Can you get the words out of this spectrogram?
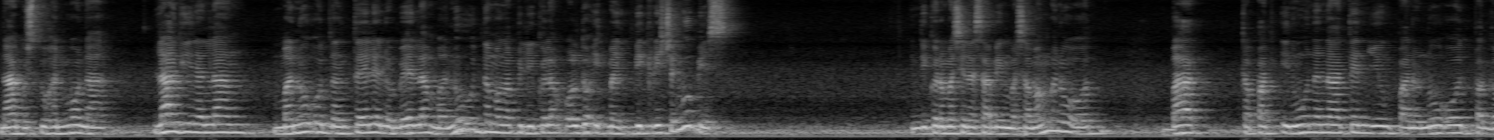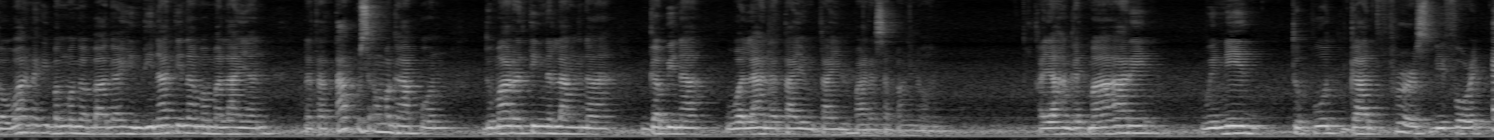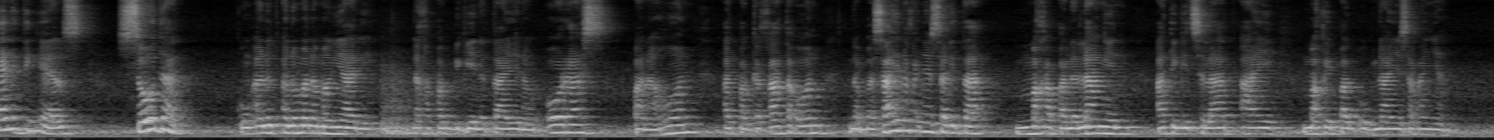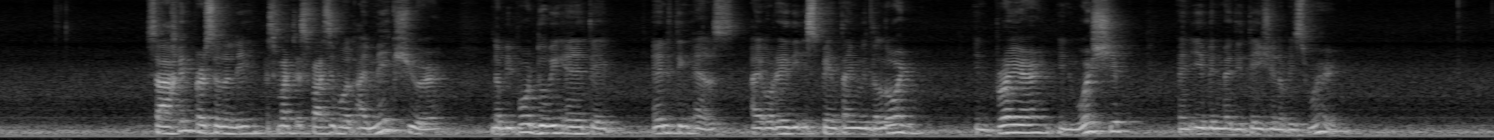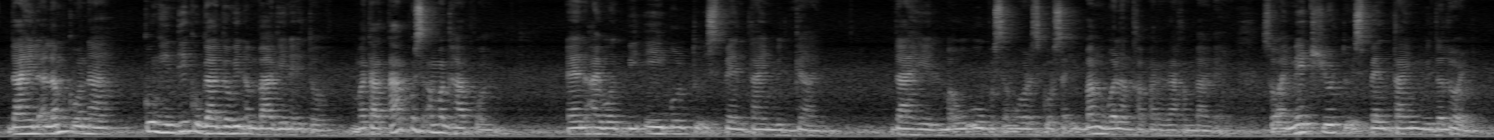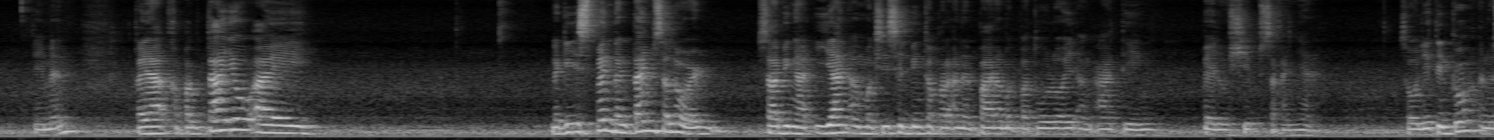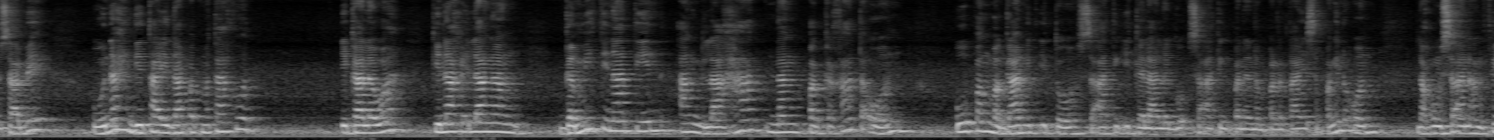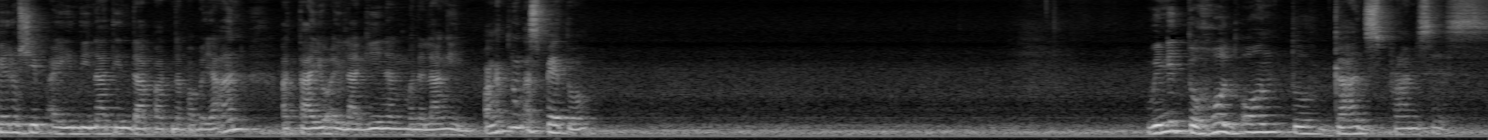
nagustuhan mo na lagi na lang manood ng telenovela, manood ng mga pelikula, although it might be Christian movies. Hindi ko naman sinasabing masamang manood, but kapag inuna natin yung panonood, paggawa ng ibang mga bagay, hindi natin namamalayan, natatapos ang maghapon, dumarating na lang na gabi na wala na tayong time para sa Panginoon. Kaya hanggat maaari, we need to put God first before anything else so that kung ano't ano man ang mangyari, nakapagbigay na tayo ng oras, panahon, at pagkakataon na basahin ang kanyang salita, makapanalangin, at higit sa lahat ay makipag-ugnayan sa kanya. Sa akin personally, as much as possible, I make sure na before doing anything, anything else, I already spend time with the Lord in prayer, in worship, and even meditation of His Word. Dahil alam ko na kung hindi ko gagawin ang bagay na ito, matatapos ang maghapon and I won't be able to spend time with God dahil mauubos ang oras ko sa ibang walang kapararakang bagay. So I make sure to spend time with the Lord. Amen? Kaya kapag tayo ay nag spend ng time sa Lord, sabi nga, iyan ang magsisilbing kaparaanan para magpatuloy ang ating fellowship sa Kanya. So ulitin ko, ano sabi? Una, hindi tayo dapat matakot. Ikalawa, kinakailangang gamitin natin ang lahat ng pagkakataon upang magamit ito sa ating ikalalago sa ating pananampalataya sa Panginoon na kung saan ang fellowship ay hindi natin dapat napabayaan at tayo ay lagi ng manalangin. Pangatlong aspeto, we need to hold on to God's promises.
